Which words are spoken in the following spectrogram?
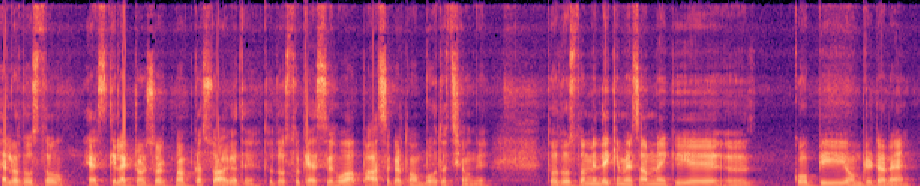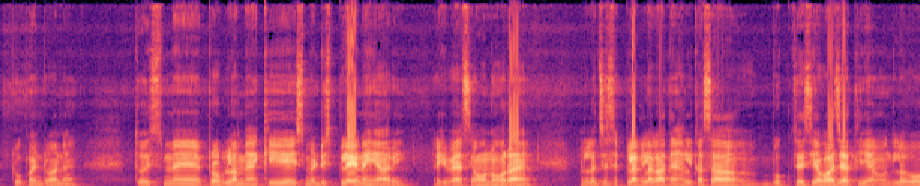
हेलो दोस्तों एस के इलेक्ट्रॉनिक्स वर्क में आपका स्वागत है। तो दोस्तों, कैसे हो आप? आशा करता हूँ बहुत अच्छे होंगे। तो दोस्तों, मैं देखिए, मेरे सामने कि ये कॉपी होम थिएटर है टू पॉइंट वन है। तो इसमें प्रॉब्लम है कि ये इसमें डिस्प्ले नहीं आ रही। ये वैसे ऑन हो रहा है। मतलब जैसे प्लग लगाते हैं, हल्का सा बुक जैसी आवाज़ आती है मतलब वो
